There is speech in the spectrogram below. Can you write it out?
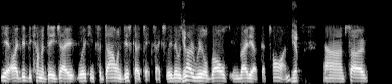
yeah, I did become a DJ working for Darwin Discotheques. Actually, there was Yep. no real roles in radio at that time. Yep. Um, so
